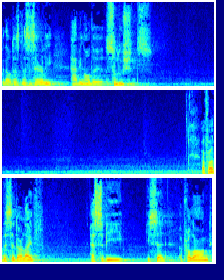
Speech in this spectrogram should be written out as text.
without us necessarily having all the solutions. Our Father said our life has to be, he said, a prolonged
